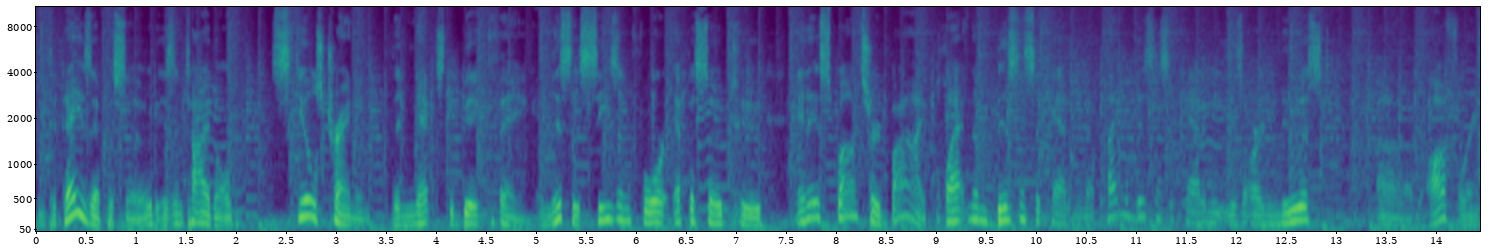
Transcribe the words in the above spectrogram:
And today's episode is entitled Skills Training The Next Big Thing. And this is season four, episode two, and is sponsored by Platinum Business Academy. Now, Platinum Business Academy is our newest uh, offering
